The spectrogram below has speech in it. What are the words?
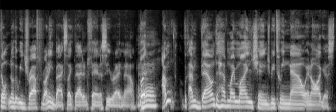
don't know that we draft running backs like that in fantasy right now. But Eh. I'm I'm down to have my mind change between now and August.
